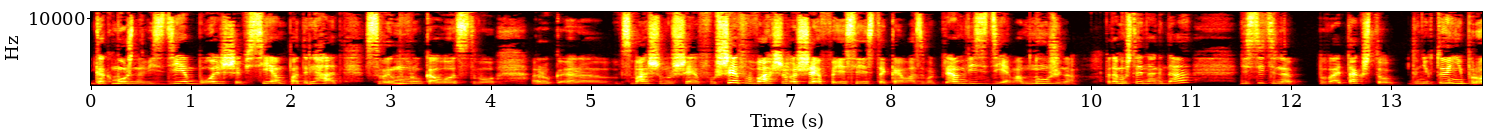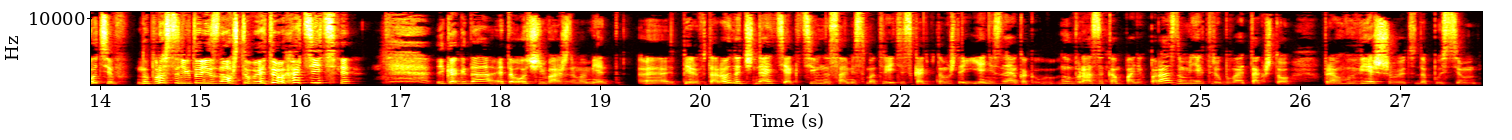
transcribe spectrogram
И как можно везде, больше, всем подряд, своему руководству, ру... э, с вашему шефу, шефу вашего шефа, если есть такая возможность. Прям везде. Вам нужно. Потому что иногда действительно бывает так, что да никто и не против, ну просто никто не знал, что вы этого хотите. И когда это очень важный момент. Э, первый, второй, начинайте активно сами смотреть, искать, потому что я не знаю, как, ну, в разных компаниях по-разному, в некоторых бывает так, что прям вывешиваются, допустим,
